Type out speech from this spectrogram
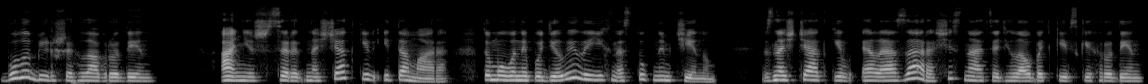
було більше глав родин, аніж серед нащадків Ітамара, тому вони поділили їх наступним чином. З нащадків Елеазара 16 глав батьківських родин,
